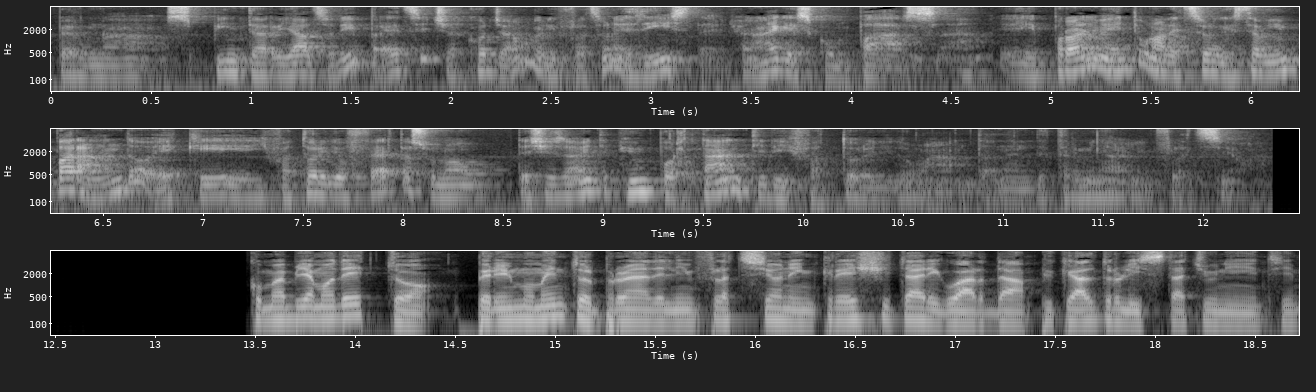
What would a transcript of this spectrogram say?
per una spinta al rialzo dei prezzi ci accorgiamo che l'inflazione esiste, cioè non è che è scomparsa. E probabilmente una lezione che stiamo imparando è che i fattori di offerta sono decisamente più importanti dei fattori di domanda nel determinare l'inflazione. Come abbiamo detto, per il momento il problema dell'inflazione in crescita riguarda più che altro gli Stati Uniti,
